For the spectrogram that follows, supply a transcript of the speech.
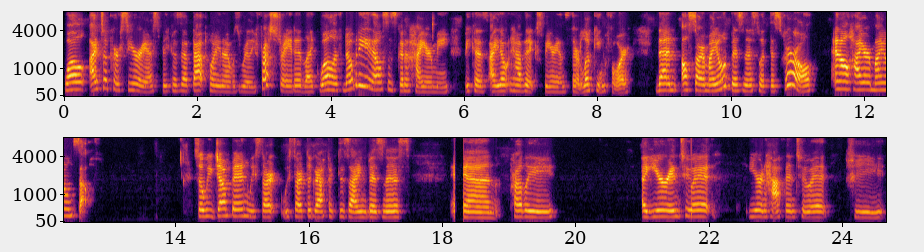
Well i took her serious because at that point i was really frustrated like well if nobody else is going to hire me because i don't have the experience they're looking for then i'll start my own business with this girl and i'll hire my own self. So we jump in, we start we start the graphic design business, and probably a year into it, year and a half into it, she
